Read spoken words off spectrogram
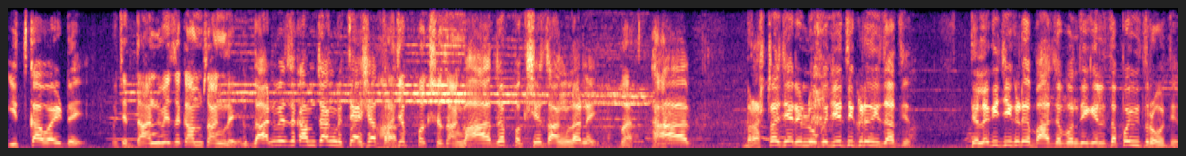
इतका वाईट आहे. म्हणजे दानवेचं काम चांगलं आहे. दानवेचं काम चांगलं त्या क्षेत्रात. भाजप पक्ष चांगला भाजप पक्ष चांगला नाही. बरं. हा भ्रष्टाचारी लोक जे तिकडे जातात ते लगेच इकडे भाजपमध्ये गेले तर पवित्र होते.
